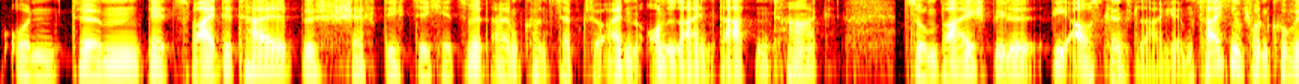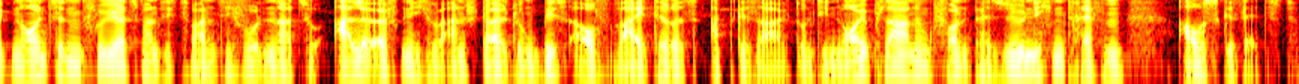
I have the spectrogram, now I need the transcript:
Und ähm, der zweite Teil beschäftigt sich jetzt mit einem Konzept für einen Online-Datentag. Zum Beispiel die Ausgangslage. Im Zeichen von Covid-19 im Frühjahr 2020 wurden nahezu alle öffentlichen Veranstaltungen bis auf weiteres abgesagt und die Neuplanung von persönlichen Treffen ausgesetzt.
